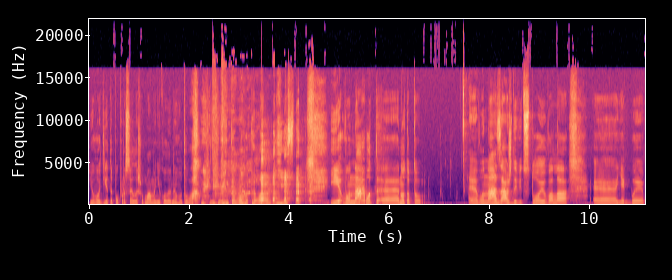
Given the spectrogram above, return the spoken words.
його діти попросили, щоб мама ніколи не готувала. І Він тому готував їсти. І вона, от, е, ну тобто. Е, вона завжди відстоювала е, якби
